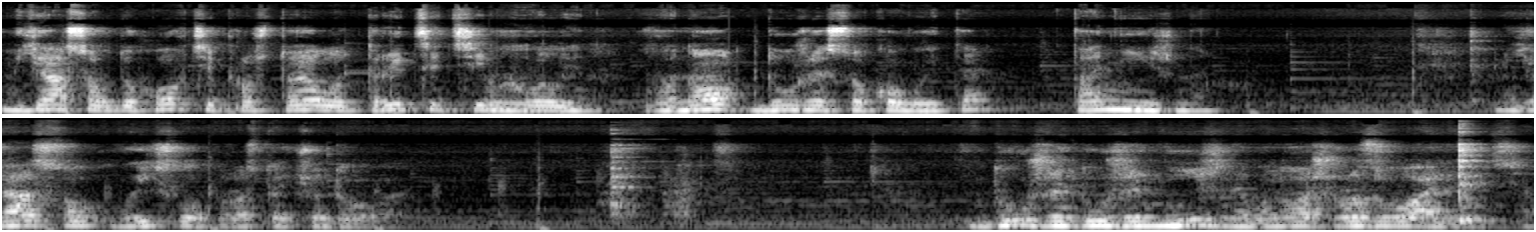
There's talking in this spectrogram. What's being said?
М'ясо в духовці простояло 37 хвилин. Воно дуже соковите та ніжне. М'ясо вийшло просто чудове. Дуже-дуже ніжне, воно аж розвалюється.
